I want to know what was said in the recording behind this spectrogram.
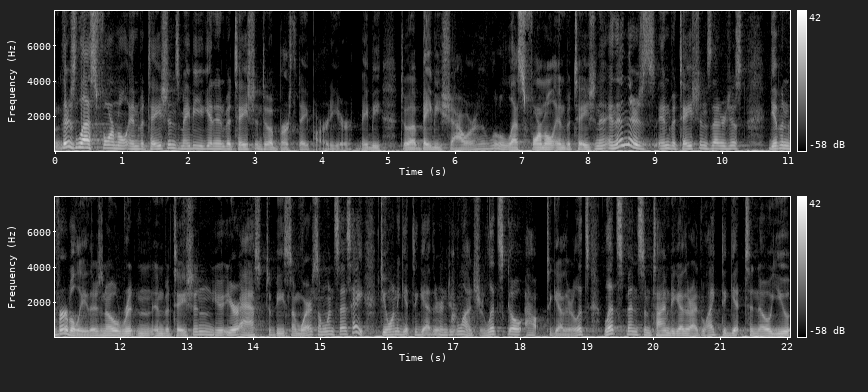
There's less formal invitations. Maybe you get an invitation to a birthday party or maybe to a baby shower, a little less formal invitation. And then there's invitations that are just given verbally. There's no written invitation. You're asked to be somewhere. Someone says, "Hey, do you want to get together and do lunch or let's go out together. Let's let's spend some time together. I'd like to get to know you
